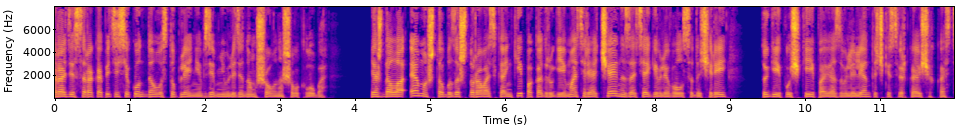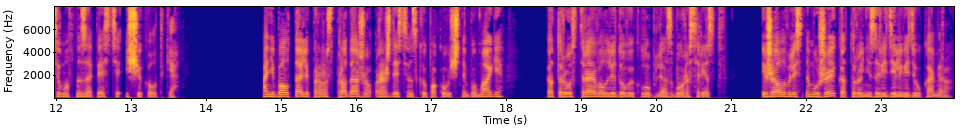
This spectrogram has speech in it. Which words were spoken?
ради 45-секундного выступления в зимнем ледяном шоу нашего клуба. Я ждала Эмма, чтобы зашнуровать коньки, пока другие матери отчаянно затягивали волосы дочерей в тугие пучки и повязывали ленточки сверкающих костюмов на запястье и щиколотке. Они болтали про распродажу рождественской упаковочной бумаги, который устраивал ледовый клуб для сбора средств, и жаловались на мужей, которые не зарядили видеокамеру.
